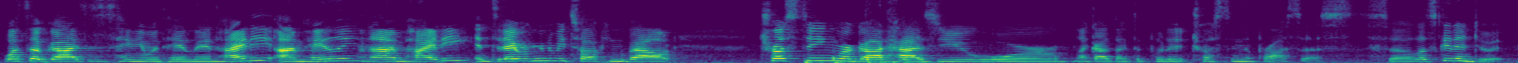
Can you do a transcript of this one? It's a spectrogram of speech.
What's up, guys? This is Hanging with Haley and Heidi. I'm Haley. And I'm Heidi, and today we're going to be talking about trusting where God has you, or like I'd like to put it, trusting the process. So let's get into it.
